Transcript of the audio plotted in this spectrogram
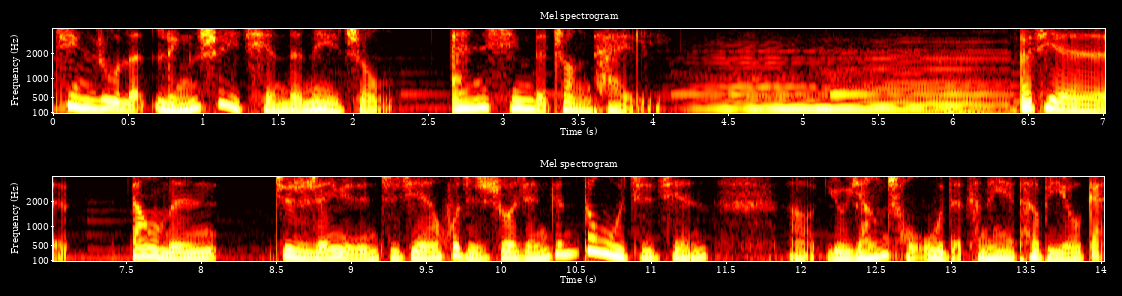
进入了临睡前的那种安心的状态里，而且，当我们就是人与人之间，或者是说人跟动物之间，啊，有养宠物的，可能也特别有感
